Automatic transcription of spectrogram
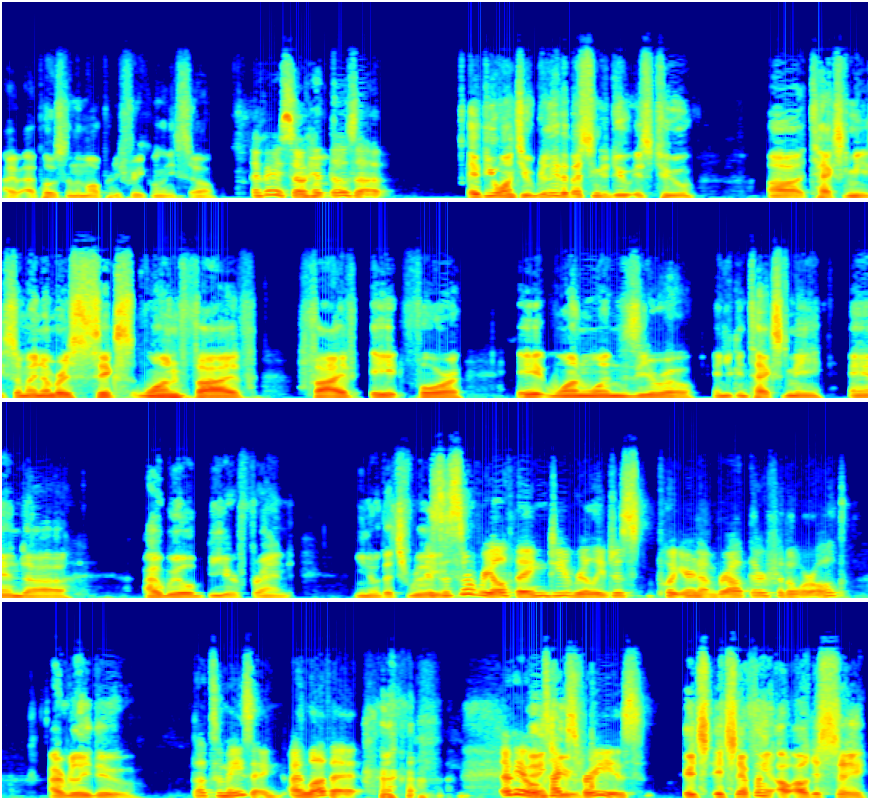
I, I post on them all pretty frequently. So Okay, so hit those up. if you want to, really the best thing to do is to uh, text me. So my number is 615 584 8110. And you can text me and uh, I will be your friend. You know, that's really, Is this a real thing? Do you really just put your number out there for the world? I really do. That's amazing. I love it. Okay, well, text you. Freeze. It's, it's definitely, I'll, I'll just say,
